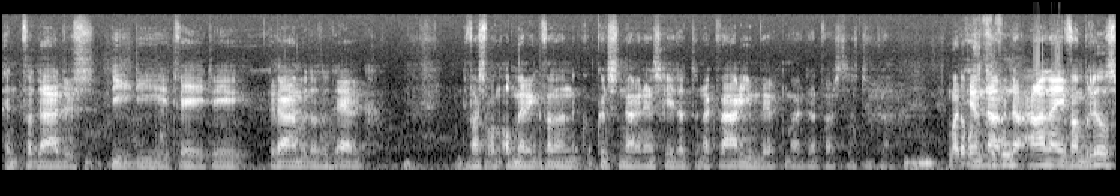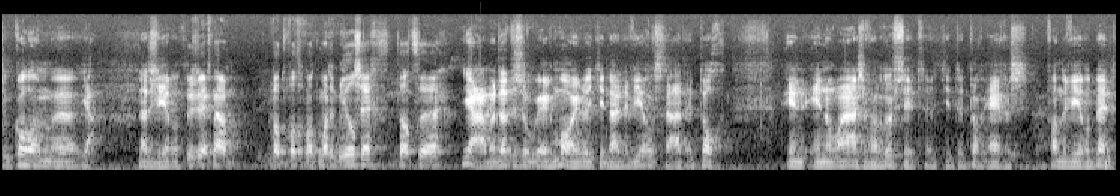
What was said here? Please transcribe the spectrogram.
En vandaar dus die, die twee, twee ramen, dat het eigenlijk. Er was wel een opmerking van een kunstenaar in Enschede dat het een aquarium werd, maar dat was dus natuurlijk wel. maar dat was En naar, gevoel. naar aanleiding van Brils een column, eh, ja, naar de wereld. Dus echt, nou, wat, wat, wat Martin Bril zegt, dat... eh, Ja, maar dat is ook echt mooi, dat je naar de wereld staat en toch in, in een oase van rust zit. Dat je er toch ergens van de wereld bent.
